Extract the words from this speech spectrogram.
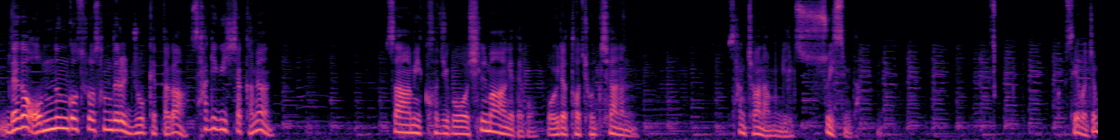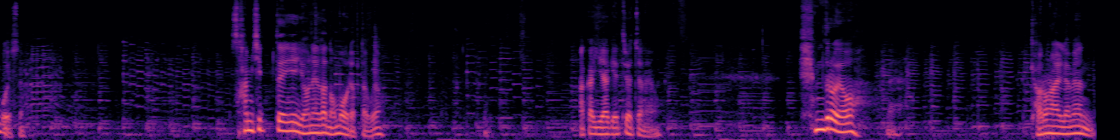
내가 없는 것으로 상대를 유혹했다가 사귀기 시작하면 싸움이 커지고 실망하게 되고 오히려 더 좋지 않은 상처가 남길 수 있습니다. 세 번째 뭐였어요? 30대의 연애가 너무 어렵다고요? 아까 이야기해 드렸잖아요. 힘들어요. 네. 결혼하려면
